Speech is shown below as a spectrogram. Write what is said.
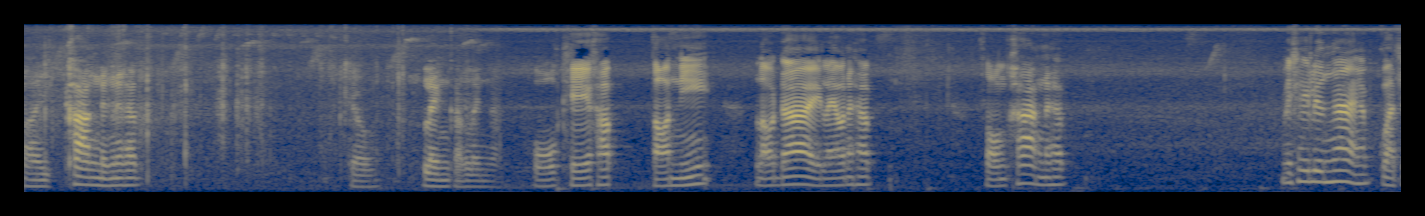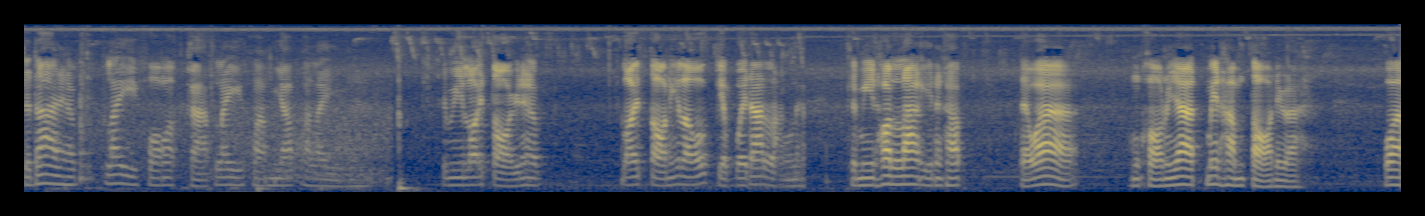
มาอีกข้างหนึ่งนะครับ เดี๋ยวเล็งก่อนเล็งก่อนโอเคครับ ตอนนี้ เราได้แล้วนะครับสองข้างนะครับ ไม่ใช่เรื่องง่ายครับ กว่าจะได้นะครับ ไล่ฟองอากาศไล่ความยับอะไรอย่างเงี้ยฮะจะมีรอยต่ออยู่นะครับ รอยต่อนี้เราก็เก็บไว้ด้านหลังนะครับ จะมีท่อนล่างอีกนะครับ แต่ว่าผมขออนุญาตไม่ทำต่อดีกว่าว่า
